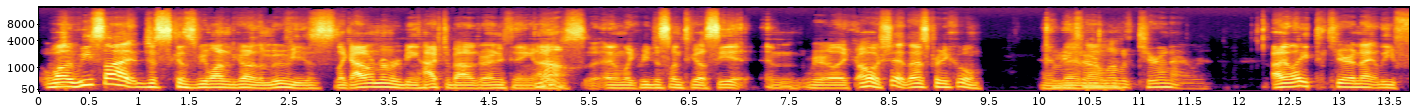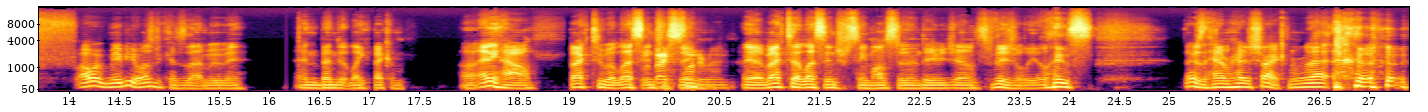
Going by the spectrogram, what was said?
well, we saw it just because we wanted to go to the movies. Like I don't remember being hyped about it or anything. I No. just, and like we just went to go see it, and we were like, "Oh shit, that's pretty cool." And And we then fell in um, love with Keira Knightley. I liked Keira Knightley. F- oh, maybe it was because of that movie and Bend It Like Beckham. Uh, anyhow, back to a less Back interesting. Slenderman. Yeah, back to a less interesting monster than Davy Jones visually, at least. There's a hammerhead shark. Remember that?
